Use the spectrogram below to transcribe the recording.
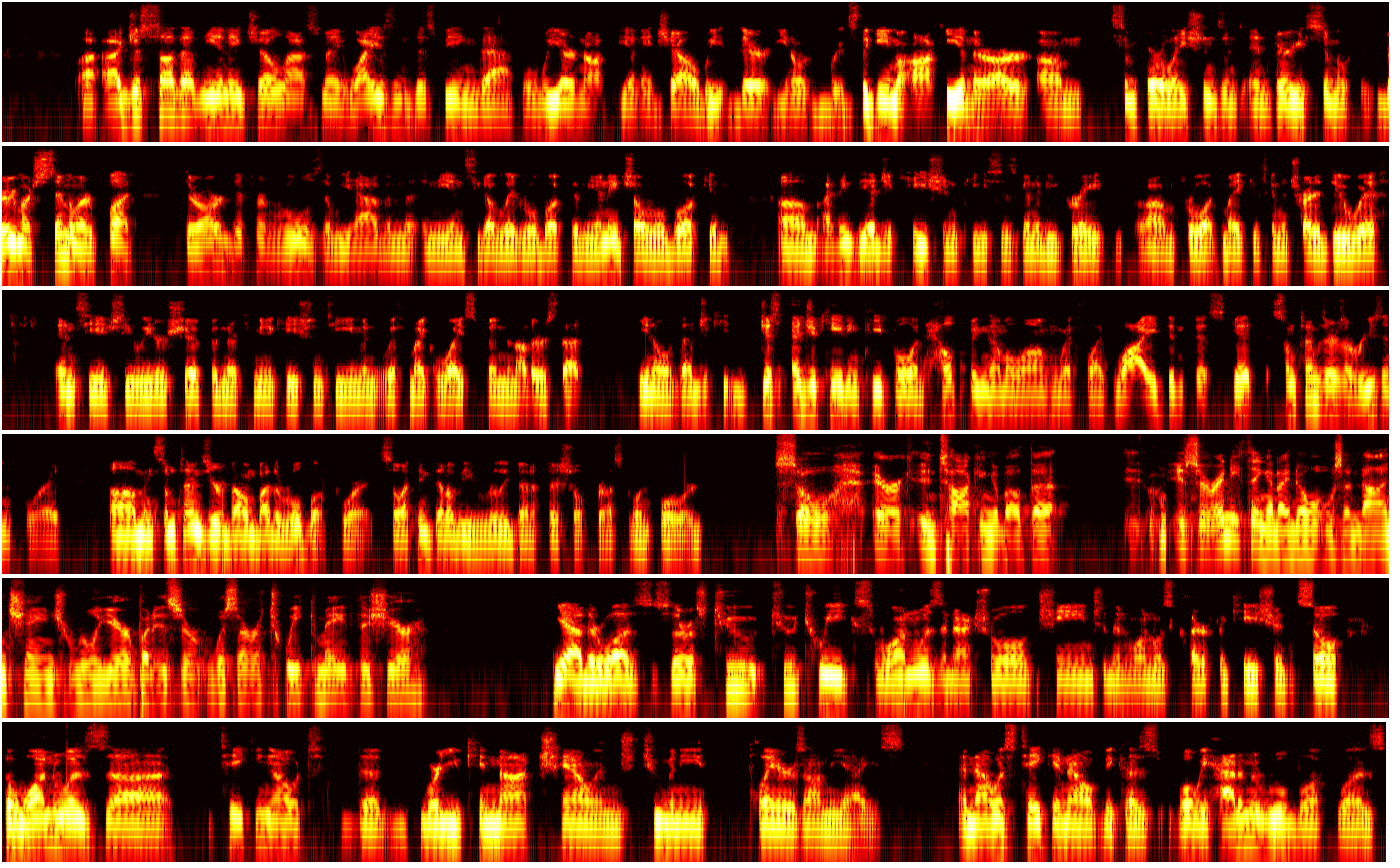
I just saw that in the NHL last night. Why isn't this being that? Well, we are not the NHL. We there, you know, it's the game of hockey, and there are um, some correlations and, and very similar, very much similar. But there are different rules that we have in the in the NCAA rulebook than the NHL rulebook, and um, I think the education piece is going to be great um, for what Mike is going to try to do with NCHC leadership and their communication team, and with Michael Weissman and others that you know, educate, just educating people and helping them along with like, why didn't this get? Sometimes there's a reason for it, um, and sometimes you're bound by the rule book for it. So I think that'll be really beneficial for us going forward. So, Erik, in talking about that, is there anything? And I know it was a non-change rule year, but is there was there a tweak made this year? Yeah, there was. So there was two two tweaks. One was an actual change, and then one was clarification. So the one was uh, taking out the where you cannot challenge too many players on the ice, and that was taken out because what we had in the rule book was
